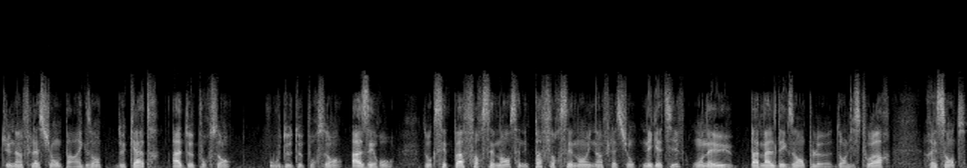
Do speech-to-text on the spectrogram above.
d'une inflation par exemple de 4 à 2 ou de 2% à zéro. Donc c'est pas forcément, ça n'est pas forcément une inflation négative. On a eu pas mal d'exemples dans l'histoire récente,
